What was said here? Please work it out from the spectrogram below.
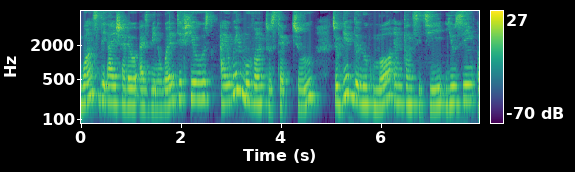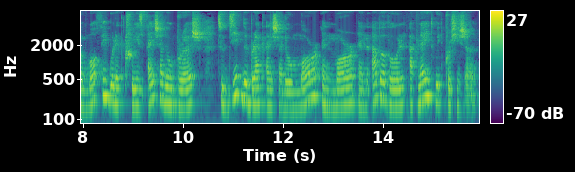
Once the eyeshadow has been well diffused, I will move on to step 2 to give the look more intensity using a Morphe Bullet Crease eyeshadow brush to dip the black eyeshadow more and more and above all apply it with precision.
